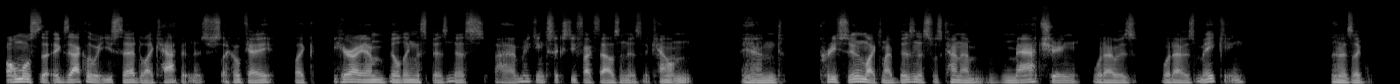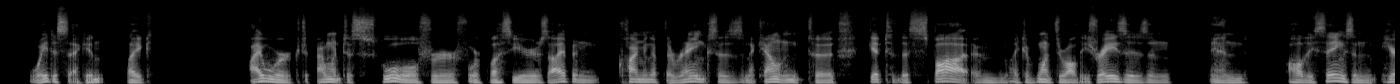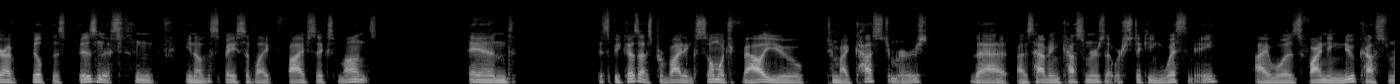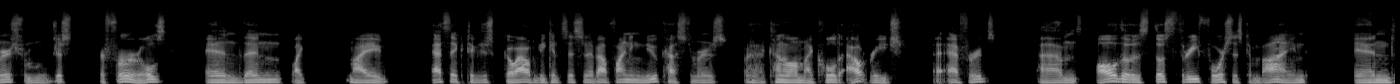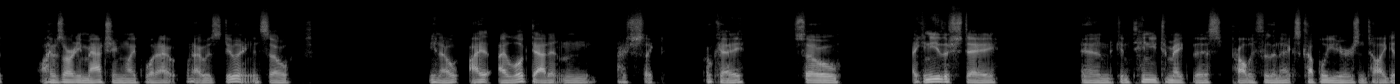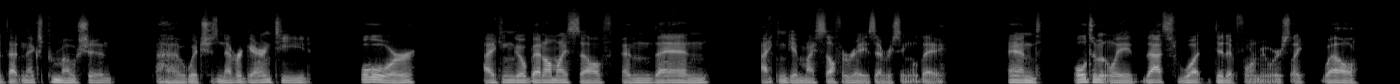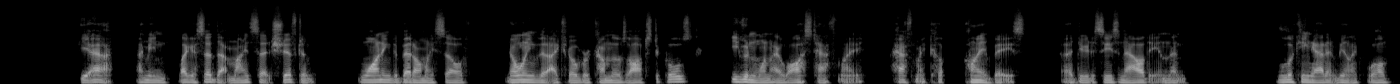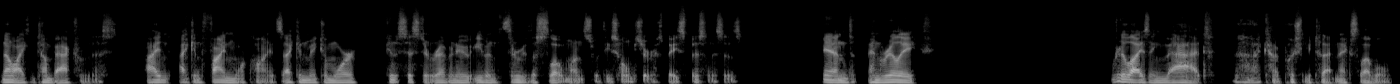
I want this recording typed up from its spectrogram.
almost the, exactly what you said like happened. It's just like okay, like here I am building this business, uh, making sixty five thousand as an accountant, and pretty soon like my business was kind of matching what I was what I was making, and I was like, wait a second, like I worked, I went to school for four plus years. I've been climbing up the ranks as an accountant to get to this spot. And like I've went through all these raises and, and all these things. And here I've built this business in, you know, the space of like five, six months. And it's because I was providing so much value to my customers that I was having customers that were sticking with me. I was finding new customers from just referrals. And then like my ethic to just go out and be consistent about finding new customers, uh, kind of on my cold outreach uh, efforts. Um, all those those three forces combined, and I was already matching like what I what I was doing, and so, you know, I I looked at it and I was just like, okay, so I can either stay and continue to make this probably for the next couple years until I get that next promotion, uh, which is never guaranteed, or I can go bet on myself and then I can give myself a raise every single day. And ultimately, that's what did it for me, where it's like, well, yeah, I mean, like I said, that mindset shift of wanting to bet on myself, knowing that I could overcome those obstacles, even when I lost half my half my client base uh, due to seasonality, and then looking at it and being like, well, no, I can come back from this. I I can find more clients. I can make a more consistent revenue even through the slow months with these home service based businesses. And, and really realizing that uh, kind of pushed me to that next level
